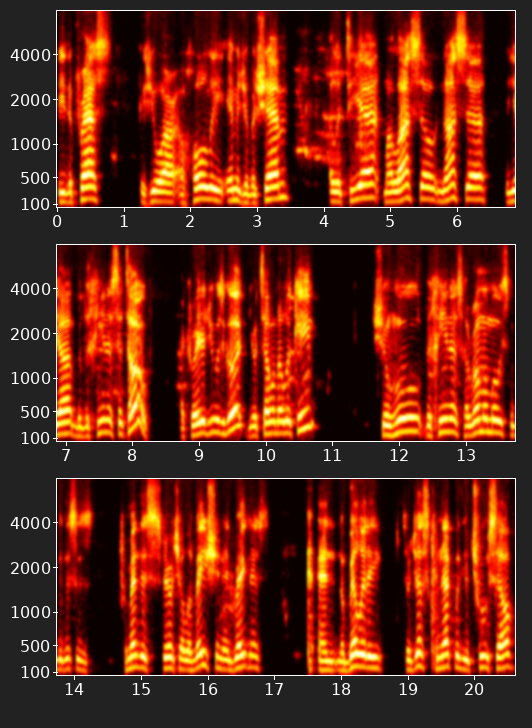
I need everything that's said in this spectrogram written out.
be depressed because you are a holy image of Hashem. Elitiyah malaso nasa yeah, b'v'china satov. I created you as good. You're telling Elohim. Shuhu b'chinas haromamus, because this is tremendous spiritual elevation and greatness and nobility. So just connect with your true self,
